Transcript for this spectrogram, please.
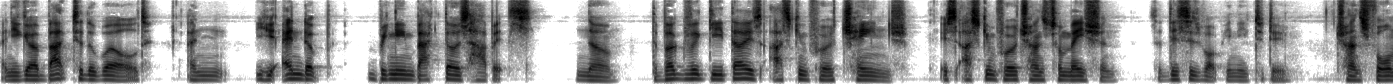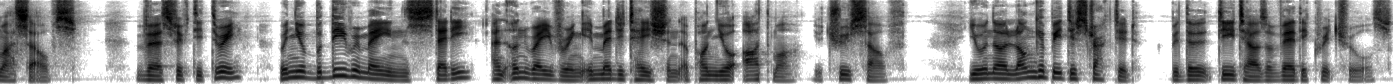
and you go back to the world and you end up bringing back those habits. No. The Bhagavad Gita is asking for a change. It's asking for a transformation. So this is what we need to do. Transform ourselves. Verse 53. When your buddhi remains steady and unwavering in meditation upon your Atma, your true self, you will no longer be distracted with the details of Vedic rituals.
